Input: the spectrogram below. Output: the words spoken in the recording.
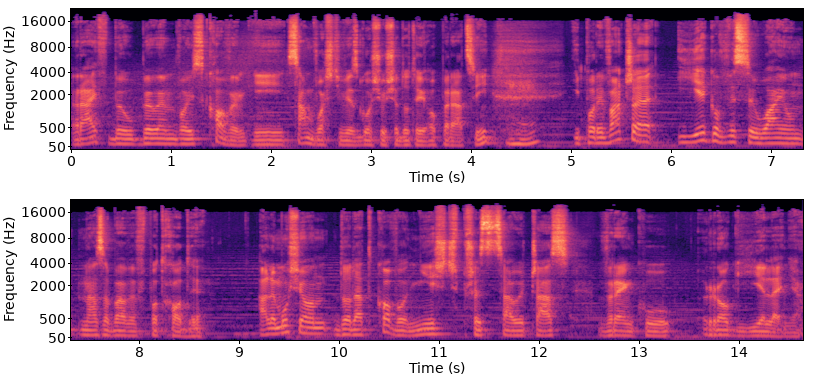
Reif był byłym wojskowym i sam właściwie zgłosił się do tej operacji. Mhm. I porywacze jego wysyłają na zabawę w podchody, ale musi on dodatkowo nieść przez cały czas w ręku rogi jelenia.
